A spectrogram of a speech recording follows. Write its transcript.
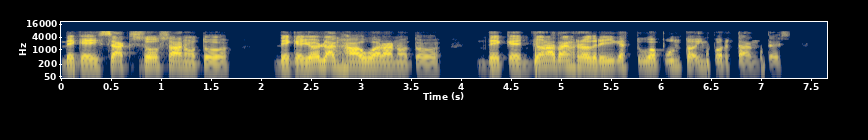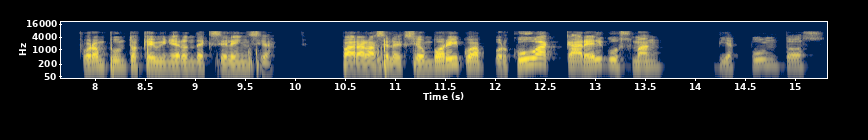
de que Isaac Sosa anotó, de que Jordan Howard anotó, de que Jonathan Rodríguez tuvo puntos importantes. Fueron puntos que vinieron de excelencia para la selección boricua. Por Cuba, Karel Guzmán 10 puntos,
